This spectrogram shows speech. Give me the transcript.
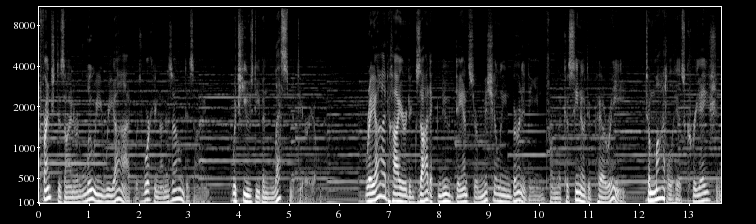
French designer Louis Réard was working on his own design, which used even less material. Réard hired exotic nude dancer Micheline Bernardini from the Casino de Paris to model his creation,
